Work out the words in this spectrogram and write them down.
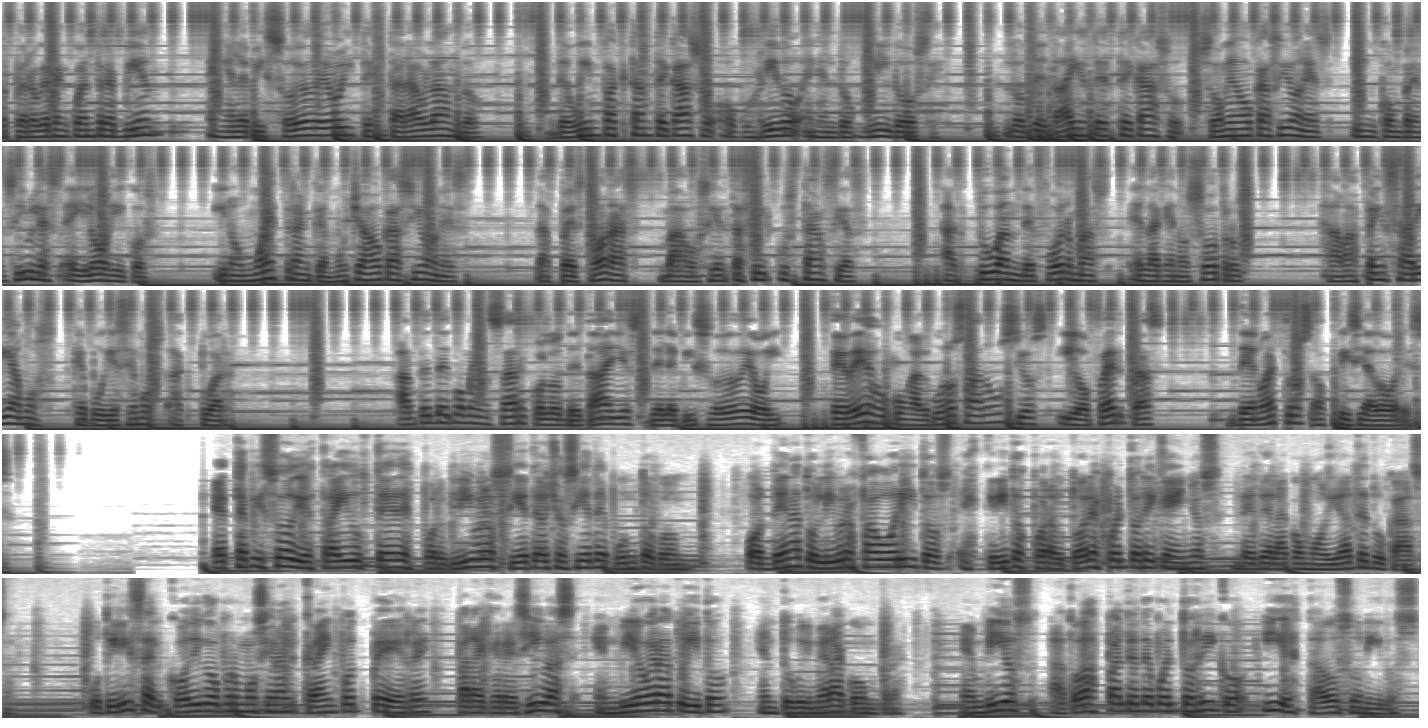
Espero que te encuentres bien. En el episodio de hoy te estaré hablando de un impactante caso ocurrido en el 2012. Los detalles de este caso son en ocasiones incomprensibles e ilógicos y nos muestran que en muchas ocasiones las personas, bajo ciertas circunstancias, actúan de formas en las que nosotros jamás pensaríamos que pudiésemos actuar. Antes de comenzar con los detalles del episodio de hoy, te dejo con algunos anuncios y ofertas de nuestros auspiciadores. Este episodio es traído a ustedes por libros787.com. Ordena tus libros favoritos escritos por autores puertorriqueños desde la comodidad de tu casa. Utiliza el código promocional CrimePodPR para que recibas envío gratuito en tu primera compra. Envíos a todas partes de Puerto Rico y Estados Unidos.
